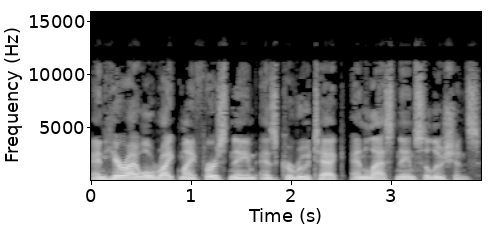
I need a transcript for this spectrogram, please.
And here I will write my first name as Gurru Tech and last name Solutions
